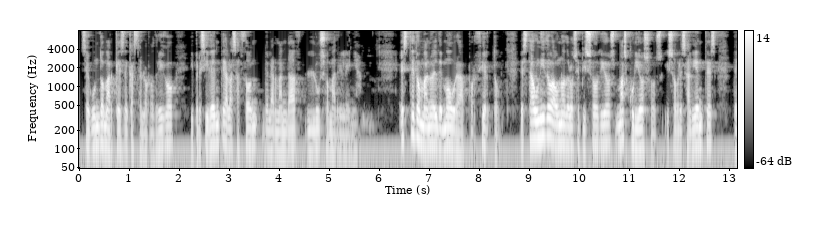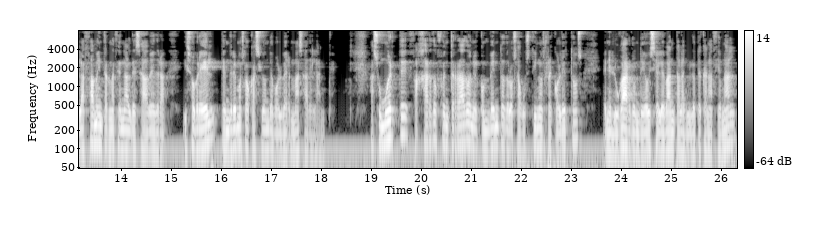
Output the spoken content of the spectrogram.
segundo marqués de Castelo Rodrigo y presidente a la sazón de la Hermandad Luso madrileña. Este don Manuel de Moura, por cierto, está unido a uno de los episodios más curiosos y sobresalientes de la fama internacional de Saavedra, y sobre él tendremos la ocasión de volver más adelante. A su muerte, Fajardo fue enterrado en el convento de los Agustinos Recoletos, en el lugar donde hoy se levanta la Biblioteca Nacional,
